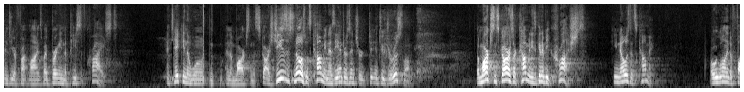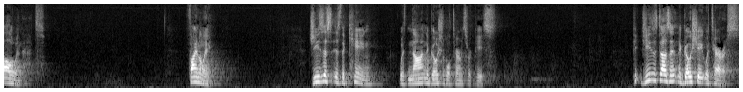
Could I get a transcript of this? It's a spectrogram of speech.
into your front lines by bringing the peace of Christ and taking the wounds and the marks and the scars? Jesus knows what's coming as he enters into, into Jerusalem. The marks and scars are coming. He's going to be crushed. He knows it's coming. Are we willing to follow in that? Finally, Jesus is the king with non negotiable terms for peace. Jesus doesn't negotiate with terrorists.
